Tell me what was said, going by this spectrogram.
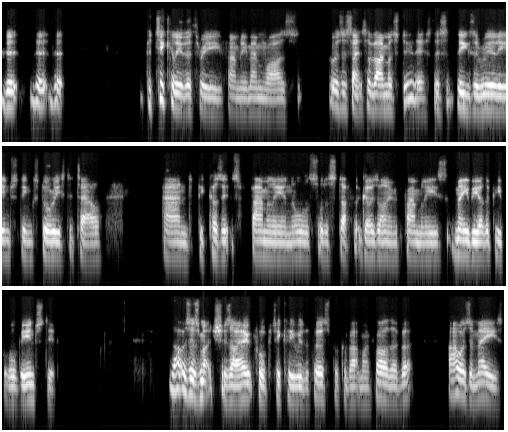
the, the the particularly the three family memoirs, there was a sense of I must do this. This these are really interesting stories to tell, and because it's family and all the sort of stuff that goes on in families, maybe other people will be interested that was as much as I hoped for, particularly with the first book about my father. But I was amazed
